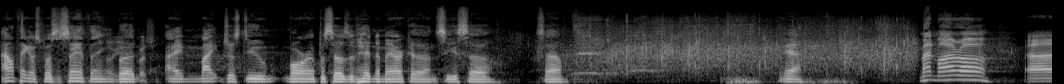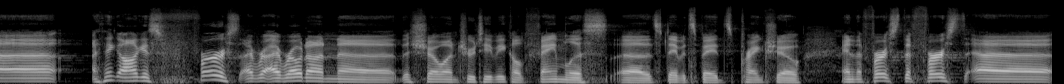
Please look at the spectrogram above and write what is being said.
I don't think I'm supposed to say anything, but I might just do more episodes of Hidden America on Seeso. So, yeah. Matt Mira. Uh, I think August 1st, I, I wrote on uh, this show on truTV called Fameless. Uh, it's David Spade's prank show. And the first, the first, uh,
